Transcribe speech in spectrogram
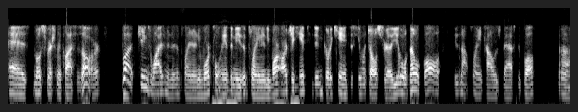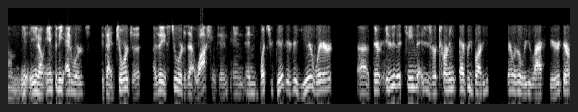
as most freshman classes are, but James Wiseman isn't playing anymore. Cole Anthony isn't playing anymore. RJ Hampton didn't go to Kansas. He went to Australia. LaMelo Ball is not playing college basketball. Um, you, you know, Anthony Edwards is at Georgia. Isaiah Stewart is at Washington. And, and what you get is a year where uh, there isn't a team that is returning everybody that was elite last year. There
